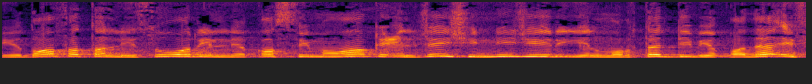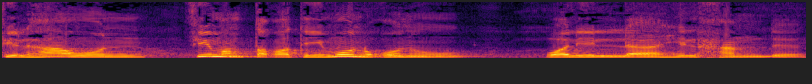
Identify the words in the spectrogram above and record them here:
إضافة لصور لقصف مواقع الجيش النيجيري المرتد بقذائف الهاون في منطقة مونغونو. ولله الحمد.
